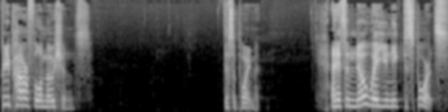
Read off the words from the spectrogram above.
Pretty powerful emotions. disappointment. And it's in no way unique to sports.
